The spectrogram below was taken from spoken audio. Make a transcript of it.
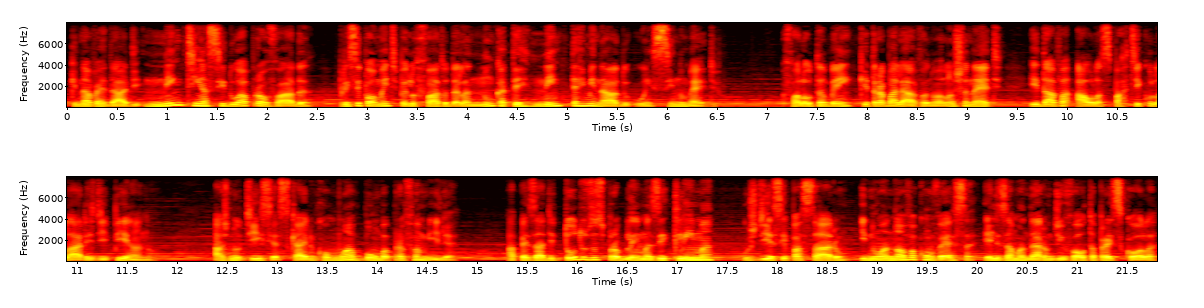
que na verdade nem tinha sido aprovada, principalmente pelo fato dela nunca ter nem terminado o ensino médio. Falou também que trabalhava numa lanchonete e dava aulas particulares de piano. As notícias caíram como uma bomba para a família Apesar de todos os problemas e clima, os dias se passaram e, numa nova conversa, eles a mandaram de volta para a escola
